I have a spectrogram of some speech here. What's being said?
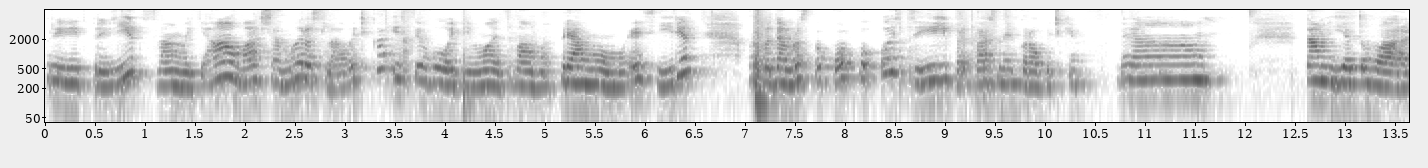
Привіт-привіт! З вами я, ваша Мирославочка, і сьогодні ми з вами в прямому ефірі проведемо розпаковку ось цієї прекрасної коробочки. Та-дам! Там є товари.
